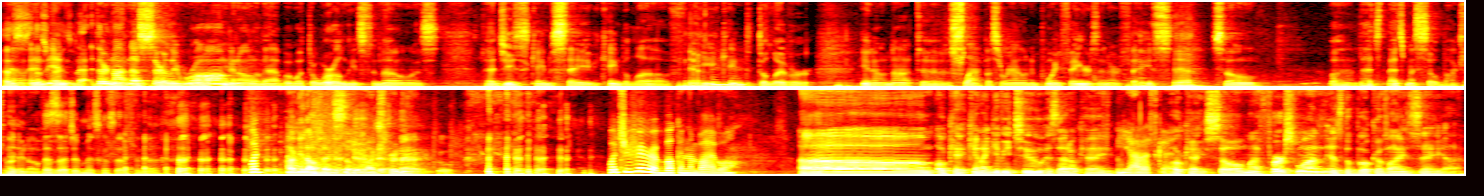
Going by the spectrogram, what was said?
that's, Yeah, and, that's and crazy. th- they're not necessarily wrong and all of that, but what the world needs to know is that Jesus came to save, he came to love, Yeah. he came mm-hmm. to deliver, you know, not to slap us around and point fingers in our face. Yeah. So, but that's that's my soapbox. I'll Yeah, get off. that's of such it. a misconception though. What I'll get off that soapbox for now. Cool. What's your favorite book in the Bible? Um, okay, can I give you two? Is that okay? Yeah, that's good. Okay, so my first one is the book of Isaiah.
